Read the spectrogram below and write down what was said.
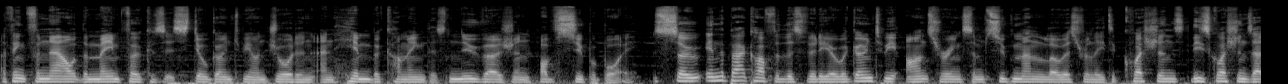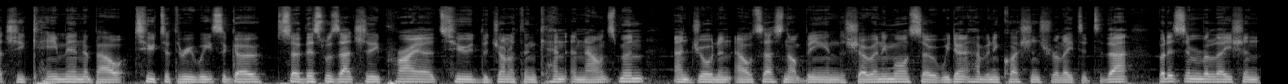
I think for now, the main focus is still going to be on Jordan and him becoming this new version of Superboy. So in the back half of this video, we're going to be answering some Superman Lois related questions. These questions actually came in about two to three weeks ago. So this was actually prior to the Jonathan Kent announcement and Jordan Elsass not being in the show anymore, so we don't have any questions related to that, but it's in relation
